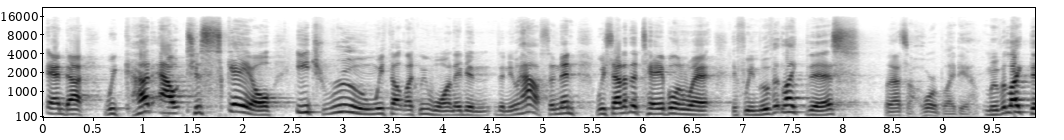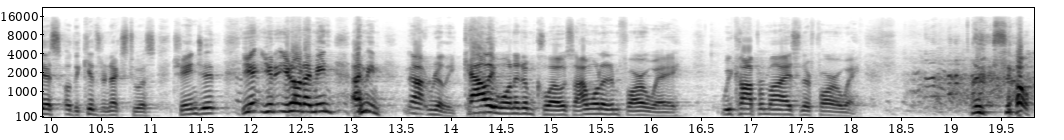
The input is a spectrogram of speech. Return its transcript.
And uh, we cut out to scale each room we felt like we wanted in the new house. And then we sat at the table and went, if we move it like this, well, that's a horrible idea. Move it like this. Oh, the kids are next to us. Change it. You, you, you know what I mean? I mean, not really. Callie wanted them close. I wanted them far away. We compromised. They're far away. so,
